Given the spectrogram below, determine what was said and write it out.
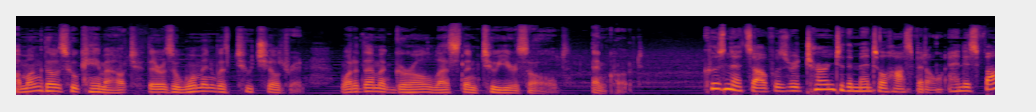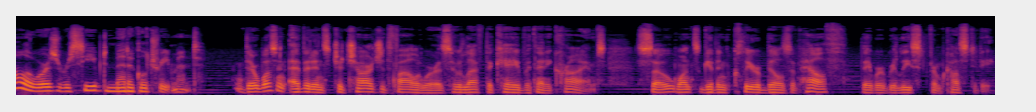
among those who came out, there was a woman with two children, one of them a girl less than two years old, end quote. Kuznetsov was returned to the mental hospital and his followers received medical treatment. There wasn't evidence to charge the followers who left the cave with any crimes, so once given clear bills of health, they were released from custody.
